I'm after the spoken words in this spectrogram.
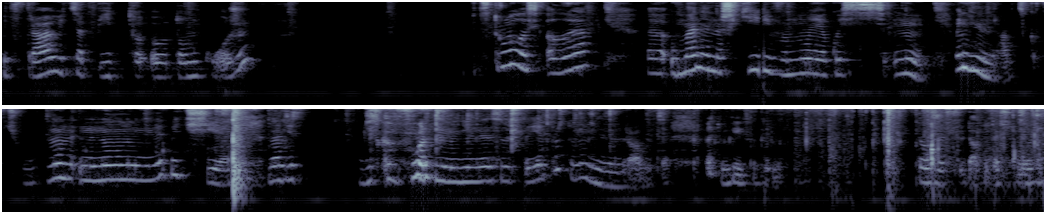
підстраюється під тон кожи. Підстроїлось, але е, у мене на шкірі воно якось. Ну, мені не нравиться, коротше. Воно, ну, воно мені не пече. Воно дис, дискомфортно мені не состоє. Просто ну, мені не нравиться. Поэтому я їй подарю. Тоже сюда куда сложим.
